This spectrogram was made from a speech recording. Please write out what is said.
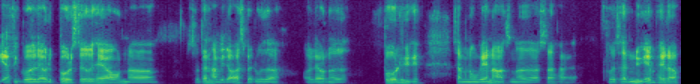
jeg fik både lavet et bålsted i haven, og så den har vi da også været ude og, og lave noget bålhygge sammen med nogle venner og sådan noget, og så har jeg fået taget en ny M-head op,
